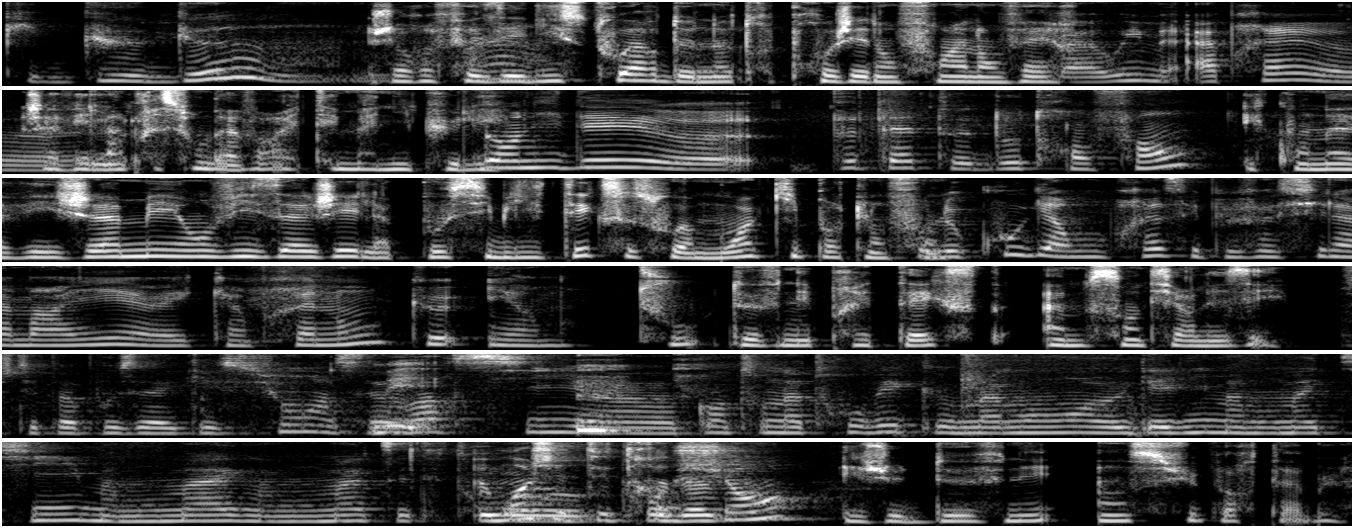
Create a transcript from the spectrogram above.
Puis gueux, gueux. Je refaisais l'histoire de notre projet d'enfant à l'envers. Bah oui, mais après. euh, J'avais l'impression d'avoir été manipulée Dans l'idée euh, peut-être d'autres enfants, et qu'on n'avait jamais envisagé la possibilité que ce soit moi qui porte l'enfant. le coup, Guermont-Pré, c'est plus facile à marier avec un prénom que Ian. Tout devenait prétexte à me sentir lésée. Je t'ai pas posé la question à savoir si euh, quand on a trouvé que maman euh, Gali, maman Mati, maman Mag, maman Matt, c'était trop, moi, j'étais trop chiant. Et je devenais insupportable.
